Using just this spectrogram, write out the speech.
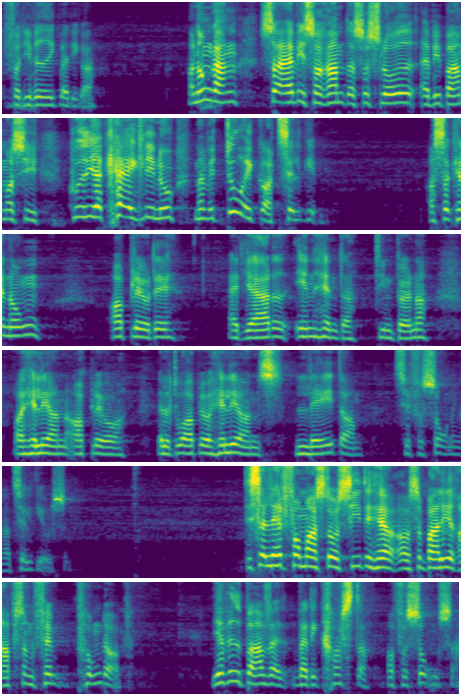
for de ved ikke, hvad de gør. Og nogle gange, så er vi så ramt og så slået, at vi bare må sige, Gud, jeg kan ikke lige nu, men vil du ikke godt tilgive dem? Og så kan nogen opleve det, at hjertet indhenter dine bønder, og Helligånden oplever, eller du oplever Helligåndens lægedom til forsoning og tilgivelse. Det er så let for mig at stå og sige det her, og så bare lige rappe sådan fem punkter op. Jeg ved bare, hvad, hvad det koster at forsone sig.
